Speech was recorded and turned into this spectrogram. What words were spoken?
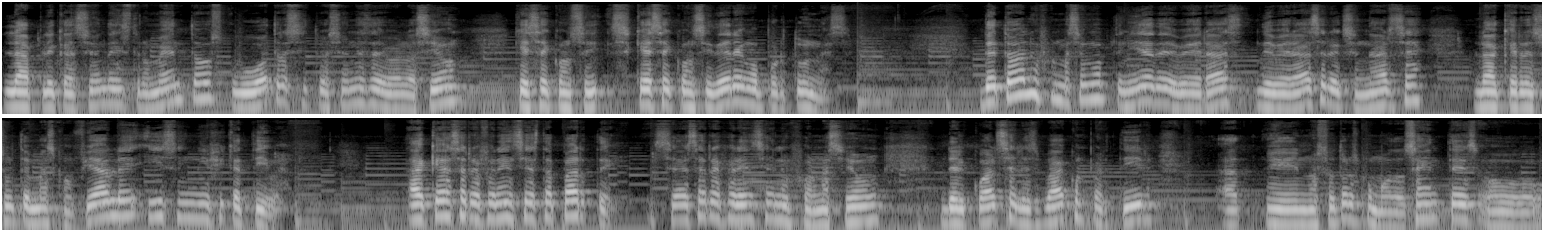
la aplicación de instrumentos u otras situaciones de evaluación que se, que se consideren oportunas. De toda la información obtenida deberá, deberá seleccionarse la que resulte más confiable y significativa. ¿A qué hace referencia esta parte? Se hace referencia a la información del cual se les va a compartir eh, nosotros como docentes o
